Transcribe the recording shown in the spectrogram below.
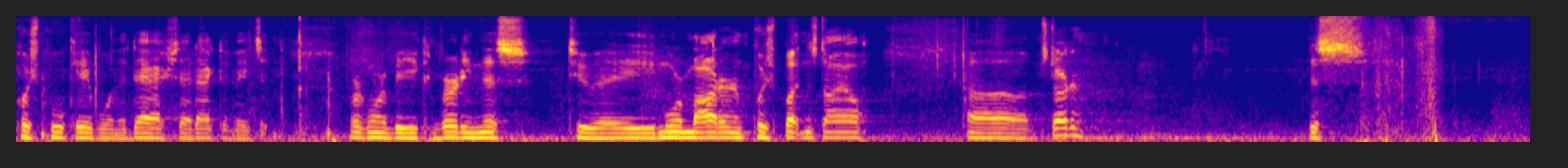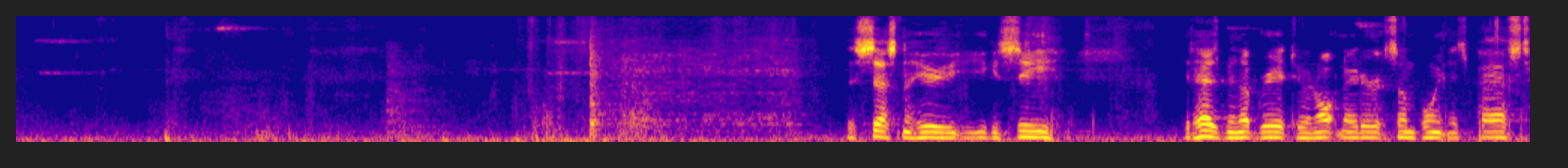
push-pull cable in the dash that activates it. We're going to be converting this to a more modern push-button style uh, starter. This the Cessna here you can see it has been upgraded to an alternator at some point in its past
